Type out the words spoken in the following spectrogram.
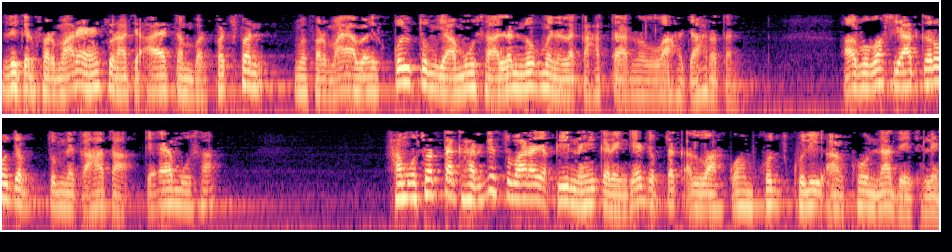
ذکر فرما رہے ہیں، چنانچہ آیت نمبر پچپن میں فرمایا کل تم یا اللہ کا اللہ جہرتن اور وہ وقت یاد کرو جب تم نے کہا تھا کہ اے موسا ہم اس وقت تک ہرگز تمہارا یقین نہیں کریں گے جب تک اللہ کو ہم خود کھلی آنکھوں نہ دیکھ لیں۔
